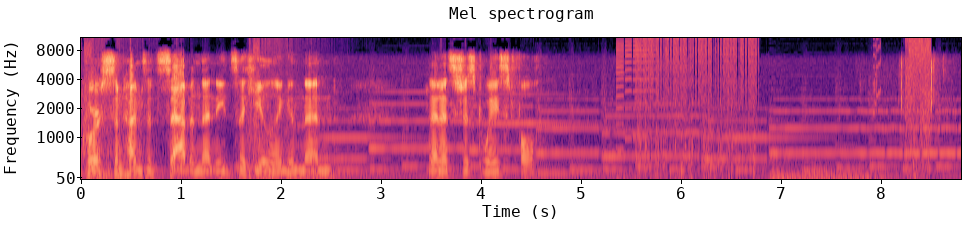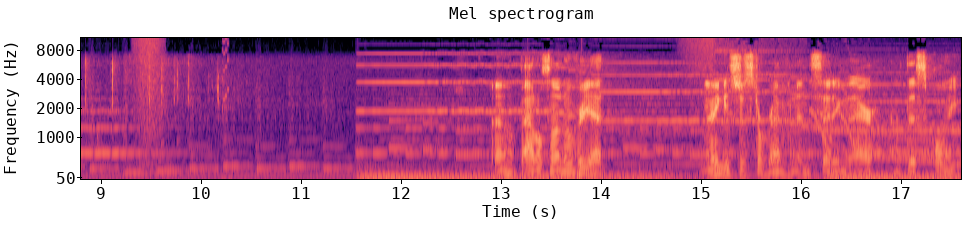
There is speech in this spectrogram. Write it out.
Of course, sometimes it's Sabin that needs the healing, and then then it's just wasteful. Oh, battle's not over yet? I think it's just a Revenant sitting there at this point.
